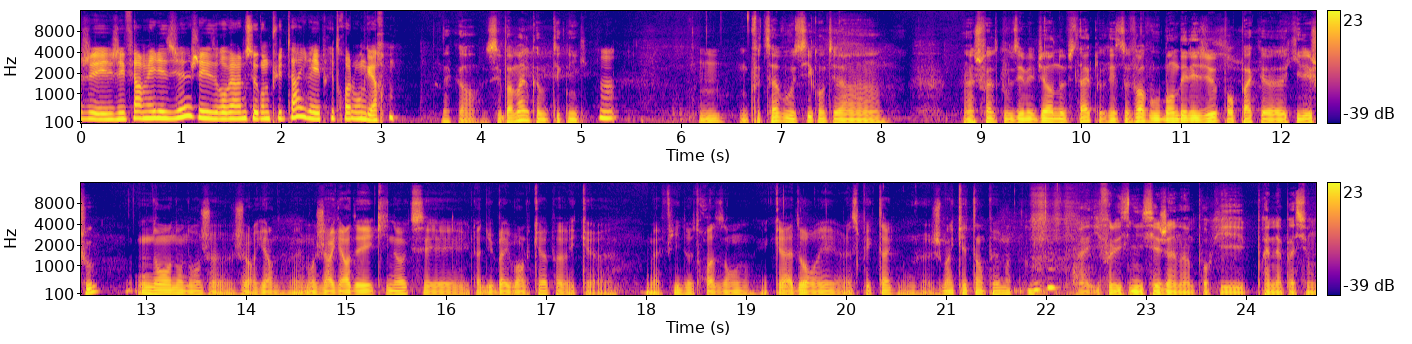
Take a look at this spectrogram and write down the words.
j'ai fermé les yeux, j'ai ouvert une seconde plus tard, il avait pris trois longueurs. D'accord, c'est pas mal comme technique. Mm. Mm. Vous faites ça vous aussi quand il y a un, un cheval que vous aimez bien en obstacle, Christopher, vous bandez les yeux pour pas qu'il échoue? Non, non, non, je, je regarde. Moi, j'ai regardé Equinox et la Dubai World Cup avec euh, ma fille de 3 ans et qui a adoré le spectacle. Donc, je, je m'inquiète un peu maintenant. Ouais, il faut les initier jeunes hein, pour qu'ils prennent la passion.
